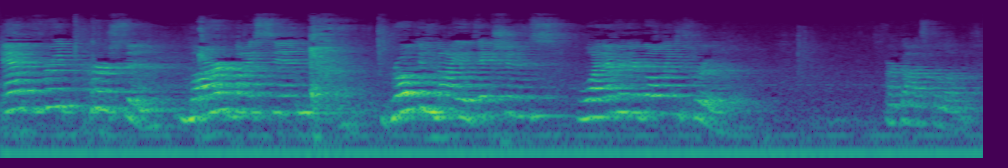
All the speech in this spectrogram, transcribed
Every person marred by sin, broken by addictions, whatever they're going through, are God's beloved.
